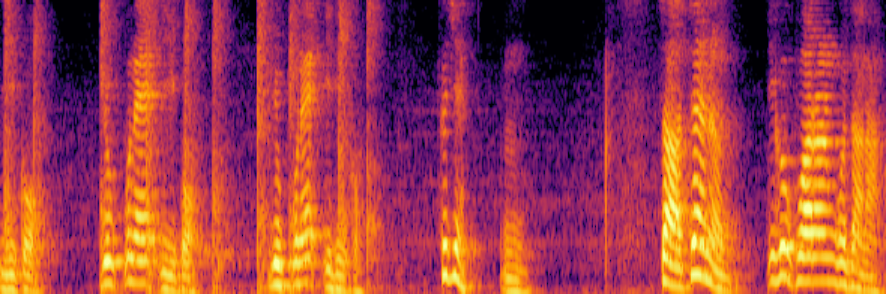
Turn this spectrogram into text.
2고, 6분의 2고, 6분의 1이고. 그지? 음. 자, 쟤는 이거 구하라는 거잖아.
